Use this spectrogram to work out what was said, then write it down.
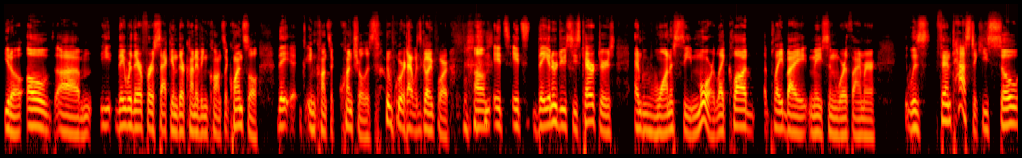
you know, oh, um, he, they were there for a second. They're kind of inconsequential. They inconsequential is the word I was going for. Um, it's it's they introduce these characters, and we want to see more. Like Claude, played by Mason Wertheimer, was fantastic. He's so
